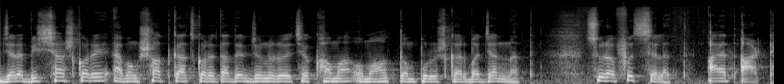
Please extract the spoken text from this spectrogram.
যারা বিশ্বাস করে এবং সৎ কাজ করে, তাদের জন্য রয়েছে ক্ষমা ও মহত্তম পুরস্কার বা জান্নাত। সুরা ফুসেলাত আয়াত আট।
